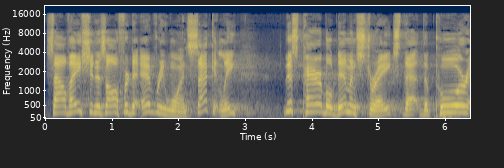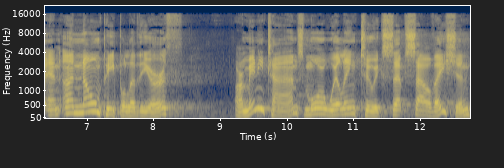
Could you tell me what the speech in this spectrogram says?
Salvation is offered to everyone. Secondly, this parable demonstrates that the poor and unknown people of the earth are many times more willing to accept salvation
